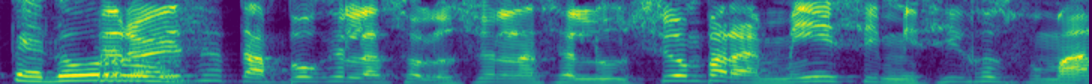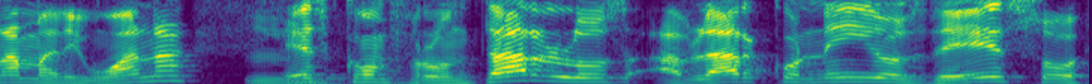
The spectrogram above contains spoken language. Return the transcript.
pedorros. Pero esa tampoco es la solución. La solución para mí, si mis hijos fumaran marihuana, es confrontarlos, hablar con ellos de eso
